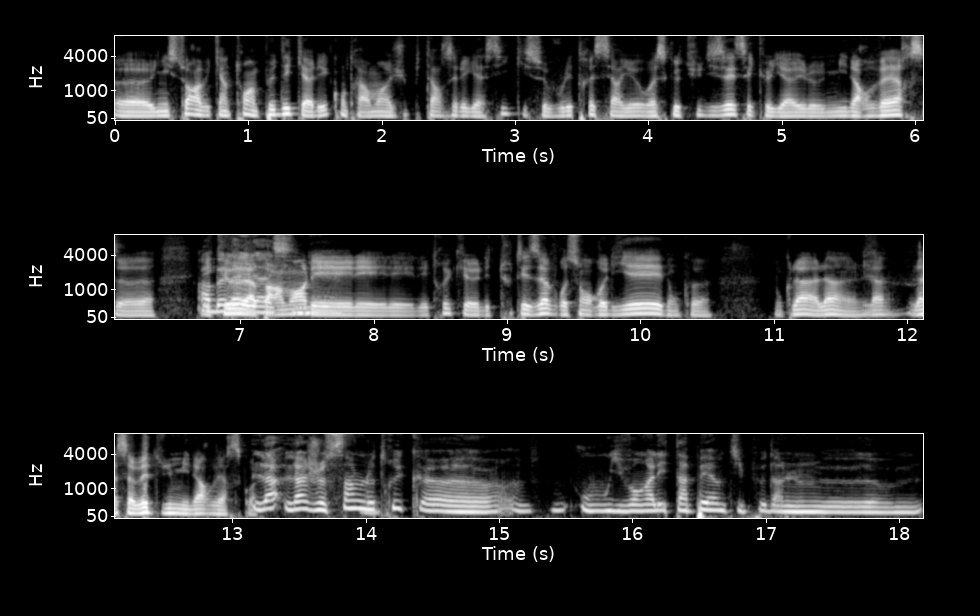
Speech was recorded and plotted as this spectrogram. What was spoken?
euh, une histoire avec un ton un peu décalé, contrairement à Jupiter's Legacy, qui se voulait très sérieux. Ouais, ce que tu disais, c'est qu'il y a le Millarverse, euh, Ah et bah que là, apparemment les, les, les, les trucs, toutes les œuvres sont reliées, donc... euh, donc là, là, là, là, ça va être du Millarverse, quoi. Là, là, je sens le truc euh, où ils vont aller taper un petit peu dans le,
